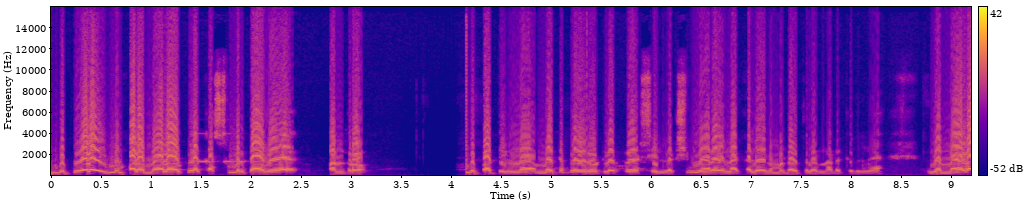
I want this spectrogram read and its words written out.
இது போல இன்னும் பல மேலாவுக்குள்ள கஸ்டமருக்காகவே பண்ணுறோம் வந்து பாத்தீங்கன்னா மேட்டுப்பாளைய ரோட்ல இருக்கிற ஸ்ரீ லட்சுமி நாராயணா கல்யாண மண்டபத்துல நடக்குதுங்க. இந்த மேளா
